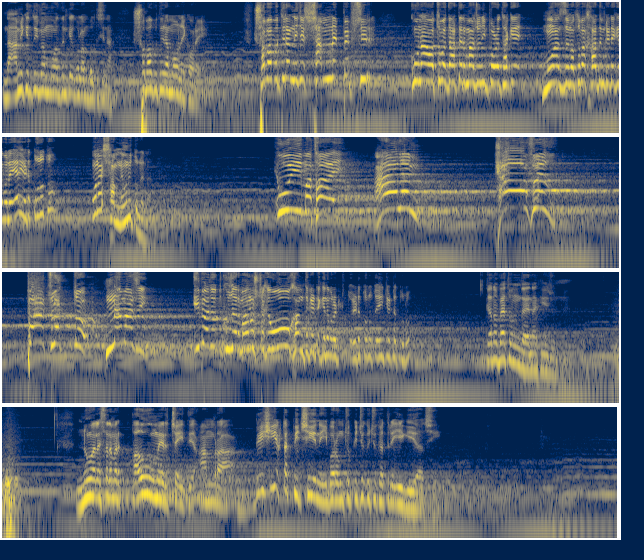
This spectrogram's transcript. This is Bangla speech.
না, আমি কিন্তু ইমাম মুয়াজ্জিনকে গোলাম বলতেছি না। সভাপতিরা মনে করে। সভাপতিরা নিজের সামনে পেপসির কোনা অথবা দাঁতের মাজনি পড়ে থাকে, মুয়াজ্জিন অথবা খাদেমকে ডেকে বলে, এই, এটা তোলো তো। ওনার সামনে, উনি তোলে না। ওই মাথায় আলেম, হাফেজ, পাঁচ ওয়াক্ত নামাজি, ইবাদত গুজার মানুষটাকে ওখান থেকে ডেকে নেবে এটা তোলো তো, এই যে এটা তোলো। কেন বেতন দেয় নাকি এই জন্য? নূ আলাইসালামের কাউমের চাইতে আমরা বেশি একটা পিছিয়ে নেই, বরঞ্চ কিছু কিছু ক্ষেত্রে এগিয়ে আছি।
